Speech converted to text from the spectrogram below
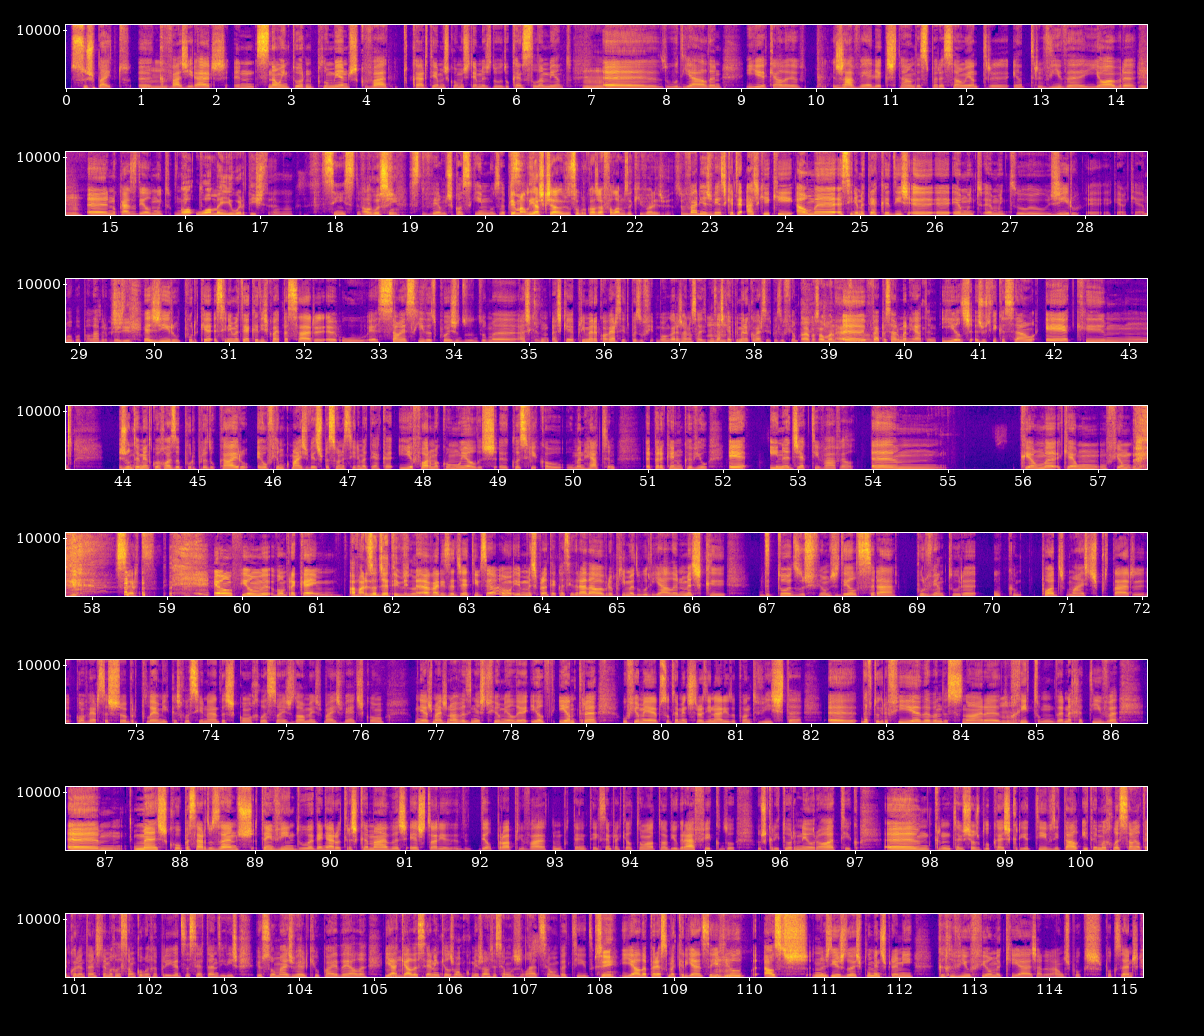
suspeito uh, uhum. que vá girar, uh, se não em torno, pelo menos que vá tocar temas como os temas do, do cancelamento, uhum. uh, do Woody Allen e aquela já velha questão da separação entre, entre vida e obra. Uhum. no caso dele, muito, muito... O, o, homem e o artista. Oh, sim, se devemos, Algo assim. Se devemos, conseguimos. Tema, aliás, que já, sobre o qual já falámos aqui várias vezes. Várias vezes, quer dizer, acho que aqui há uma. A Cinemateca diz. é, muito, é muito giro, é, que é uma boa palavra para giro. isso. É giro, porque a Cinemateca diz que vai passar, uh, o, a sessão é seguida depois de, de, uma. Acho que, acho que é a primeira conversa e depois o filme. Bom, agora já não sei, mas uhum. acho que é a primeira conversa e depois o filme. Vai passar o Manhattan. Uh? Vai passar o Manhattan. E eles, a justificação é que. Hum, juntamente com a Rosa Púrpura do Cairo, é o filme que mais vezes passou na Cinemateca. E a forma como eles uh, classificam o Manhattan, uh, para quem nunca viu, é inadjectivável. Um, que é, uma, que é um, um filme. certo. É um filme, bom, para quem. Há vários adjetivos, não é? Há vários adjetivos, é mas pronto, é considerada a obra-prima do Woody Allen, mas que de todos os filmes dele será, porventura, o que pode mais despertar conversas sobre polémicas relacionadas com relações de homens mais velhos com mulheres mais novas. E neste filme ele, ele entra, o filme é absolutamente extraordinário do ponto de vista uh, da fotografia, da banda sonora, do uhum. ritmo, da narrativa, uh, mas com o passar dos anos tem vindo a ganhar outras camadas. É a história dele próprio, vá, tem, tem sempre aquele tom autobiográfico do, do escritor neurótico, uh, que tem os seus bloqueios criativos e tal, e tem uma relação, ele tem 40 anos, tem uma relação com uma rapariga de 17 anos e diz: Eu sou mais velho que o pai dela. E há uhum. aquela cena em que eles vão comer, já não sei se é um gelado, se é um batido, Sim. e ela parece uma criança. E uhum. aquilo, aos, nos dias de hoje, pelo menos para mim, que revi o filme aqui há, já, há uns poucos, poucos anos,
